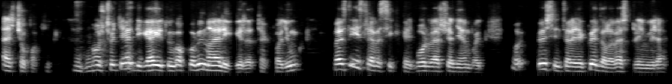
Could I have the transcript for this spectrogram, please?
ez csopaki. Uh-huh. Most, hogyha eddig eljutunk, akkor mi már elégedettek vagyunk. Ha ezt észreveszik egy borversenyen, vagy őszinte legyek, például a Veszprémire,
